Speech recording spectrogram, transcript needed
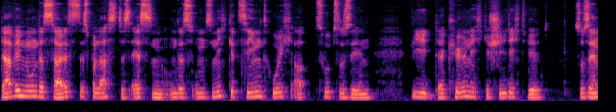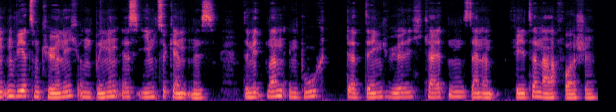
Da wir nun das Salz des Palastes essen und es uns nicht geziemt, ruhig zuzusehen, wie der König geschädigt wird, so senden wir zum König und bringen es ihm zur Kenntnis, damit man im Buch der Denkwürdigkeiten seiner Väter nachforsche.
